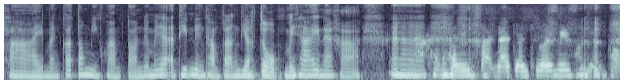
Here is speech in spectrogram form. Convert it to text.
คลาย มันก็ต้องมีความต่อเนื่องไม่ใช่อาทิตย์หนึ่งทำครั้งเดียวจบไม่ใช่นะคะอ่าใช่ค่ะน่าจะช่วยไม่เพียงพอ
